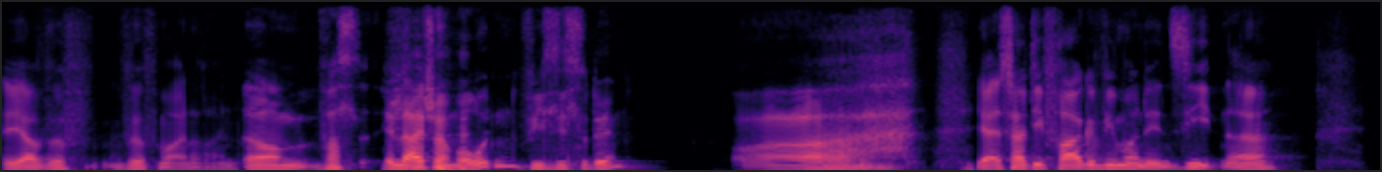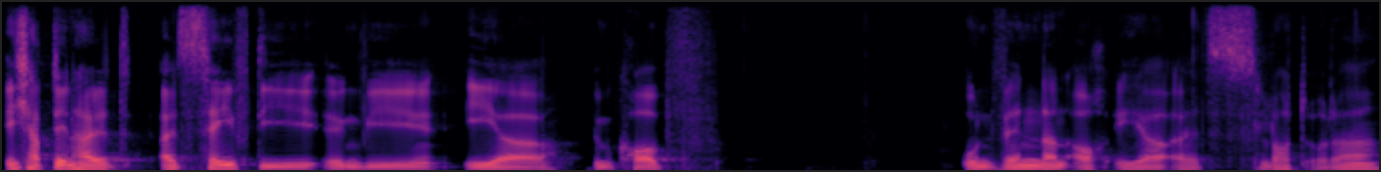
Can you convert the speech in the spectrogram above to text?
Ja, wirf, wirf mal einen rein. Ähm, was? Elijah Moden? Wie siehst du den? Oh, ja, ist halt die Frage, wie man den sieht, ne? Ich habe den halt als Safety irgendwie eher im Kopf. Und wenn, dann auch eher als Slot, oder?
